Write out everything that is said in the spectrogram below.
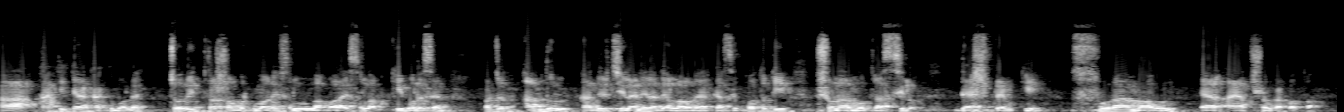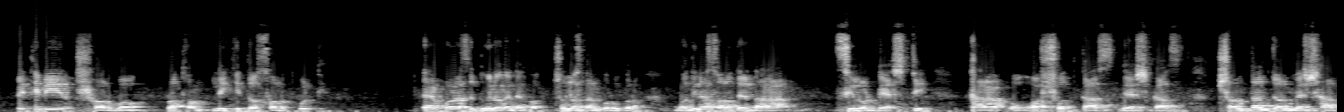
আহ, আকিকা কাকে বলে? চরিত্র সম্পর্কে মহান সাল্লাহ আলাইসাল্লাম কি বলেছেন? হযরত আব্দুল কাদের জিলানি রাদিয়াল্লাহু আনহু এর কাছে কতটি সোনার মুদ্রা ছিল? দেশপ্রেম কি? সূরা মাউন এর আয়াত সংখ্যা কত? পৃথিবীর সর্বপ্রথম লিখিত সনদ কোনটি? এরপর আছে দুই নঙ্গে দেখো শূন্যস্থান পূরণ করো। মদিনা সনদের দ্বারা ছিল ড্যাশটি খারাপ ও অসৎ কাজ, দেশ কাজ। সন্তান জন্মের সাত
